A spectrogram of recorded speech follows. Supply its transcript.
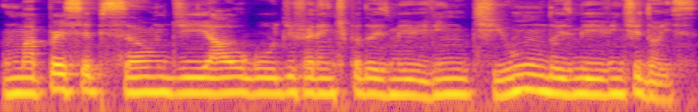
uma percepção de algo diferente para 2021, 2022.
